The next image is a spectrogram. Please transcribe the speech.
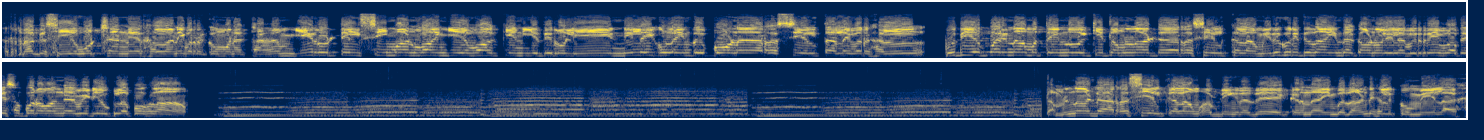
ரகசிய ஒற்ற நேர்கள் அனைவருக்கும் வணக்கம். ஈரோட்டில் சீமான் வாங்கிய வாக்கின் எதிரொலி நிலை குலைந்து போன அரசியல் தலைவர்கள். புதிய பரிணாமத்தை நோக்கி தமிழ்நாட்டு அரசியல் களம். இது குறித்து தான் இந்த காணொலியில விரைவா பேச போறவங்க வீடியோக்குள்ள போகலாம். தமிழ்நாடு அரசியல் களம் அப்படிங்கிறது கடந்த ஐம்பது ஆண்டுகளுக்கும் மேலாக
